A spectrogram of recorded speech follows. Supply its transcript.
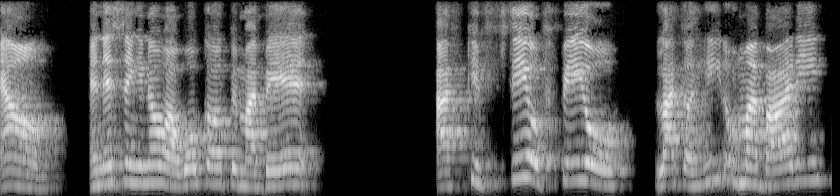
Um, and next thing you know, I woke up in my bed. I can still feel like a heat on my body.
